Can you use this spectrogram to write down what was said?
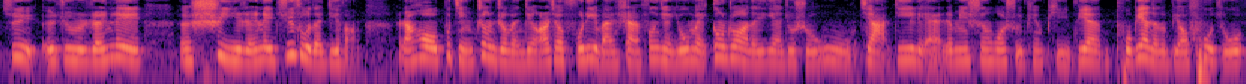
最呃就是人类呃适宜人类居住的地方。然后不仅政治稳定，而且福利完善，风景优美。更重要的一点就是物价低廉，人民生活水平普遍普遍的都比较富足。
